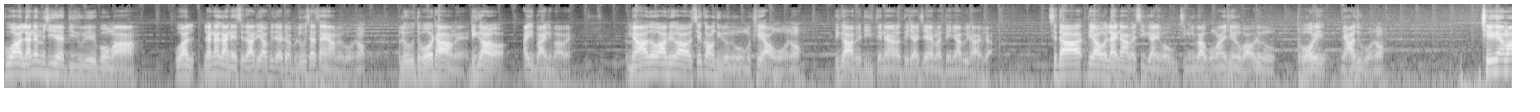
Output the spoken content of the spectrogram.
ကိုကလက်နဲ့မရှိတဲ့ပြည်သူတွေပေါ်မှာကိုကလက်နဲ့ကိုင်တဲ့စစ်သားတယောက်ဖြစ်တဲ့အတွက်ဘယ်လိုဆက်ဆံရမယ်ပေါ့နော်ဘယ်လိုသဘောထားရမယ်အဓိကတော့အဲ့ဒီဘိုင်းနေပါပဲအများသောအားဖြင့်ကတော့စစ်ကောင်စီလိုမျိုးမဖြစ်အောင်ပေါ့နော်အ ဓိကအဖြစ်ဒီတင်တန်းကတော့တေချာကျဲမှတင်ကြပေးထားရဗျစစ်သားတယောက်လိုင်းနာမယ်စီကံတွေပေါ့ဂျီနီဗာကွန်ဗင်းရှင်းလို့ပါအဲ့လိုမျိုးသဘောတွေအများစုပေါ့နော်ခြေခံမှာ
